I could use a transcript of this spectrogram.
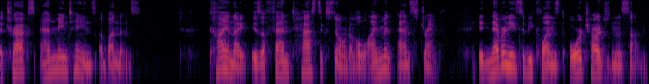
attracts and maintains abundance. Kyanite is a fantastic stone of alignment and strength. It never needs to be cleansed or charged in the sun.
